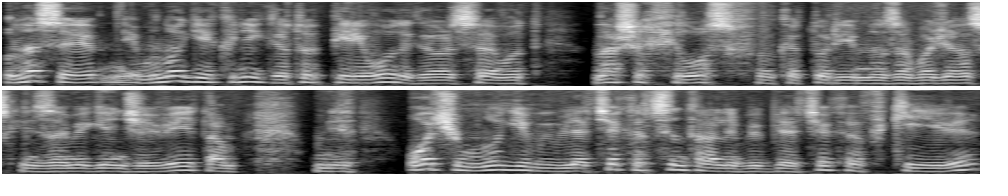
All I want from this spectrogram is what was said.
У нас э, многие книги, которые переводы, говорится, вот наших философов, которые именно азербайджанские, Низами Генджеви, там мне- очень многие библиотека, центральная библиотека в Киеве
